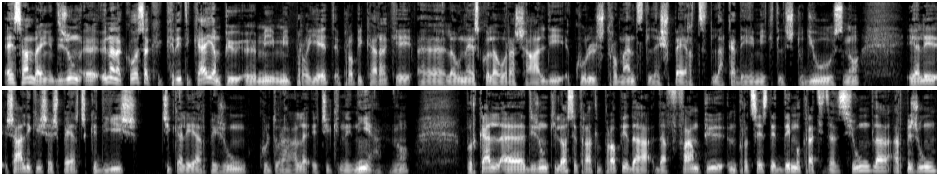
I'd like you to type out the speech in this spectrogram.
Eh, Samben, diciamo, eh, una cosa che criticai po' eh, mi, mi proietto è proprio cara che eh, la UNESCO lavora scialdi con strumenti dell'esperto, dell'accademico, del studius, no? E alle scialdi sono esperti che dice che le arpegiun culturale e che ne nia, Perché, eh, diciamo, che si tratta proprio da, da fare un po' un processo di democratizzazione dell'arpegiun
